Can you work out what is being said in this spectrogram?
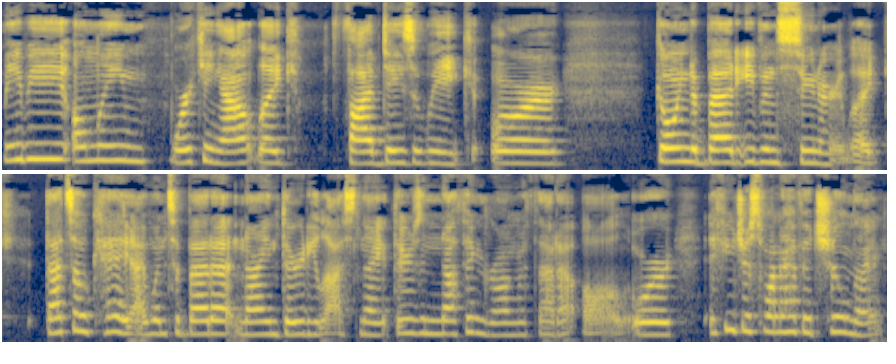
maybe only working out like five days a week or going to bed even sooner. Like, that's okay. I went to bed at 9:30 last night. There's nothing wrong with that at all. Or if you just want to have a chill night,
